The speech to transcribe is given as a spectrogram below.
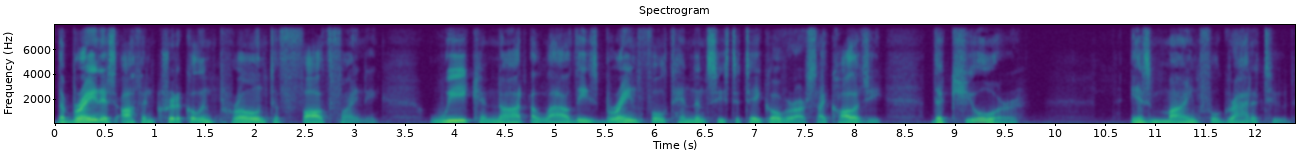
The brain is often critical and prone to fault finding. We cannot allow these brainful tendencies to take over our psychology. The cure is mindful gratitude.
